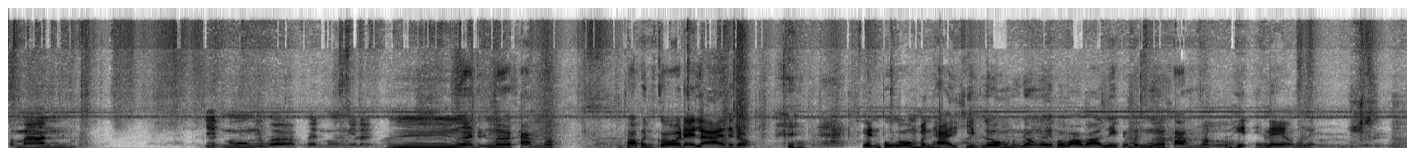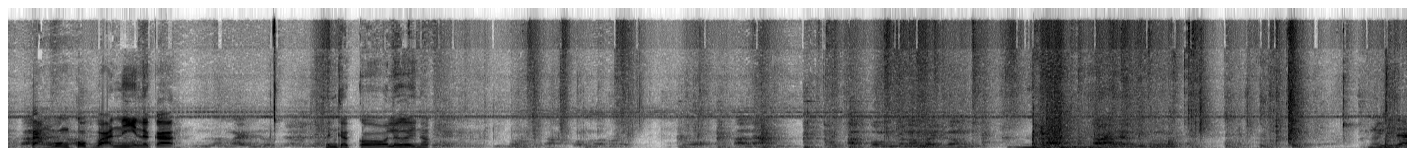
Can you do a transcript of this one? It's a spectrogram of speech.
ประมาณเจ็ดโมงหรือว่าแปดโมงนี่แหละ อืมเมื่อเมื่อค่ำเนาะพ่อเพิ่นก่อได้หลายซะดอก เห็นผู้วงเพิ่นถ่ายคลิปลงพี่น้องเอ้ยเพราะว่าวันนี้ก็เพิ่นเมื่อค่ำเนาะเพิ่นเฮ็ดให้แล้วนั่นแหละตั้งวงกบวันนี้แล้วก็เพิ่นก็ก่อเลยเนาะอันนั้นตัดต้นกันเอาไปแล้วตายแล้วมีคนนุ้ยสิได้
